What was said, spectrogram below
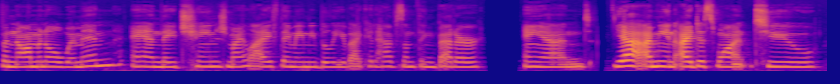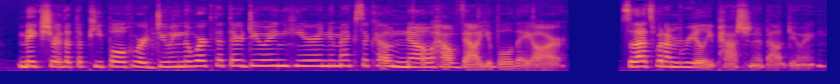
phenomenal women and they changed my life. They made me believe I could have something better. And yeah, I mean, I just want to make sure that the people who are doing the work that they're doing here in New Mexico know how valuable they are. So that's what I'm really passionate about doing.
